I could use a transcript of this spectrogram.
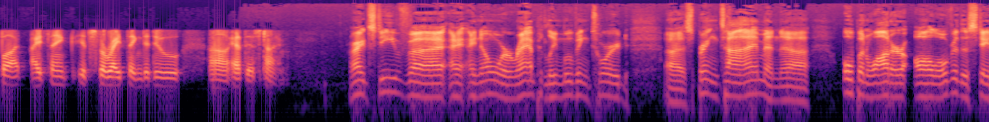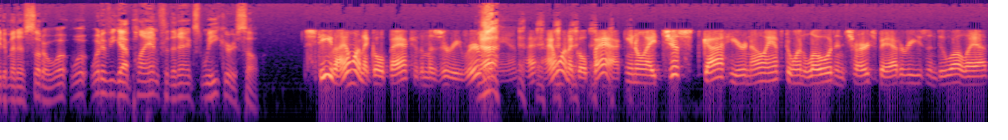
but I think it's the right thing to do uh, at this time. All right, Steve. Uh, I, I, know we're rapidly moving toward uh, springtime, and uh, open water all over the state of Minnesota. What, what, what have you got planned for the next week or so? Steve, I want to go back to the Missouri River, man. I, I want to go back. You know, I just got here. Now I have to unload and charge batteries and do all that.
